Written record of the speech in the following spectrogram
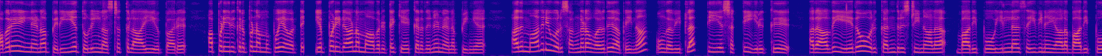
அவரே இல்லைன்னா பெரிய தொழில் நஷ்டத்தில் ஆகி இருப்பாரு அப்படி இருக்கிறப்ப நம்ம போய் அவர்கிட்ட எப்படிடா நம்ம அவர்கிட்ட கேட்கறதுன்னு நினைப்பீங்க? அது மாதிரி ஒரு சங்கடம் வருது அப்படின்னா உங்க வீட்ல தீய சக்தி இருக்கு. அதாவது ஏதோ ஒரு கண் திருஷ்டினால் பாதிப்போ இல்லை செய்வினையால் பாதிப்போ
